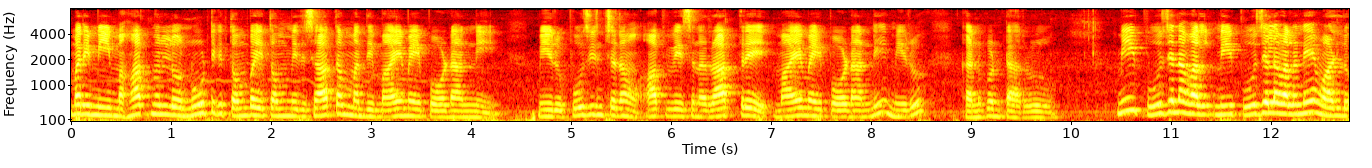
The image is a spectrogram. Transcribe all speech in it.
మరి మీ మహాత్ముల్లో నూటికి తొంభై తొమ్మిది శాతం మంది మాయమైపోవడాన్ని మీరు పూజించడం ఆపివేసిన రాత్రే మాయమైపోవడాన్ని మీరు కనుగొంటారు. మీ పూజన వల్ మీ పూజల వలనే వాళ్ళు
